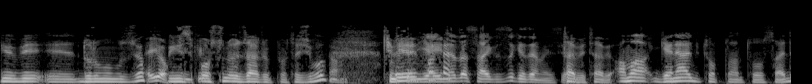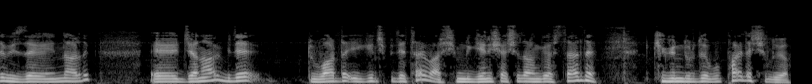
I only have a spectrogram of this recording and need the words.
gibi bir e, durumumuz yok. E, yok Bein çünkü- Sports'un özel röportajı bu. Tamam. Kimsenin E, fakat- yayına da saygısızlık edemeyiz. Yani. Tabii tabii ama genel bir toplantı olsaydı biz de yayınlardık. Ee, Can abi bir de duvarda ilginç bir detay var. Şimdi geniş açıdan gösterdi. İki gündür de bu paylaşılıyor.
